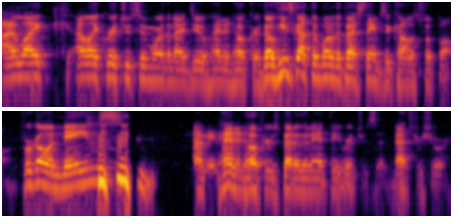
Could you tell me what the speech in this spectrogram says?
I like I like Richardson more than I do Hendon Hooker, though he's got the one of the best names in college football. If we're going names, I mean Hendon Hooker is better than Anthony Richardson, that's for sure.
